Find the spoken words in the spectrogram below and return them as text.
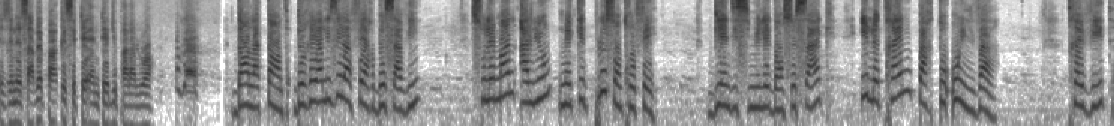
Et je ne savais pas que c'était interdit par la loi. Dans l'attente de réaliser l'affaire de sa vie, Suleiman Aliou ne quitte plus son trophée. Bien dissimulé dans ce sac, il le traîne partout où il va. Très vite,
